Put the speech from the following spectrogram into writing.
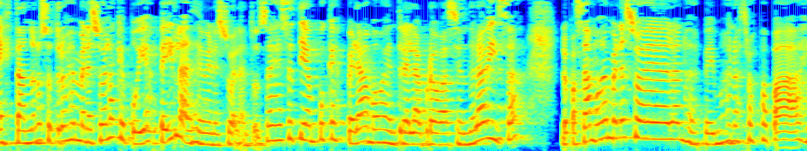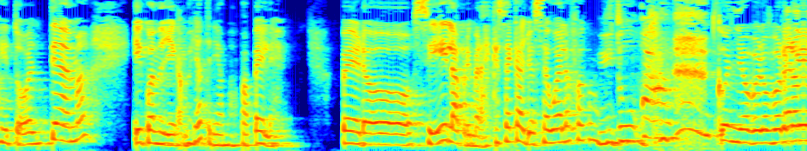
estando nosotros en Venezuela que podías pedirla desde Venezuela. Entonces ese tiempo que esperamos entre la aprobación de la visa, lo pasamos en Venezuela, nos despedimos de nuestros papás y todo el tema, y cuando llegamos ya teníamos papeles. Pero sí, la primera vez que se cayó ese vuelo fue como... Y tú, Coño, pero ¿por Pero qué?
